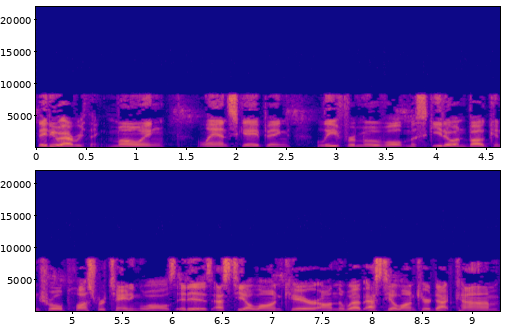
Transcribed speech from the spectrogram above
They do everything mowing, landscaping, leaf removal, mosquito and bug control, plus retaining walls. It is STL Lawn Care on the web, stlawncare.com.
